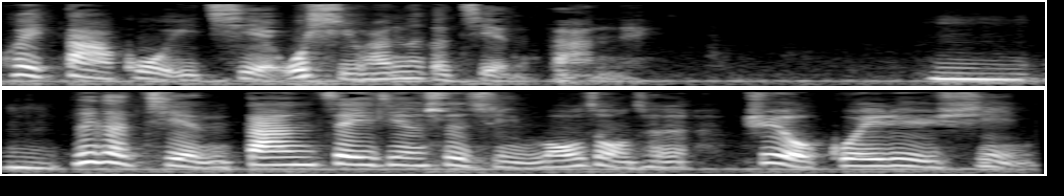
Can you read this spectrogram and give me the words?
会大过一切。我喜欢那个简单欸嗯嗯，那个简单这一件事情，某种程度具有规律性。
